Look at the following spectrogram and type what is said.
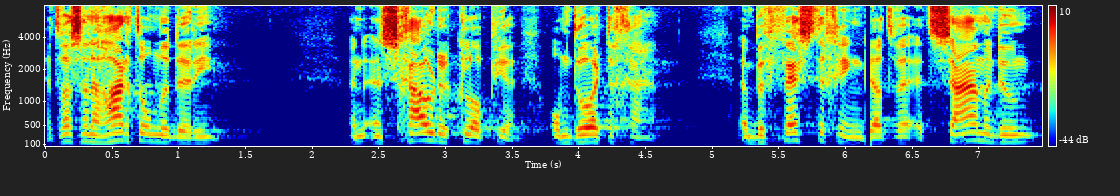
Het was een hart onder de riem. Een, een schouderklopje om door te gaan. Een bevestiging dat we het samen doen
